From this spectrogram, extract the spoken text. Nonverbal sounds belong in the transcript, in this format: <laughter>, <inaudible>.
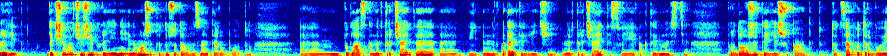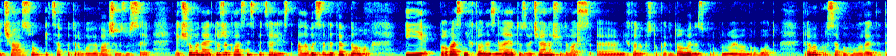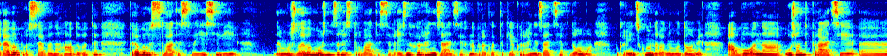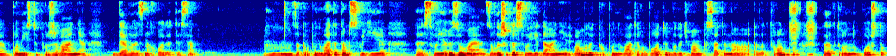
Привіт! Якщо ви в чужій країні і не можете дуже довго знайти роботу, ем, будь ласка, не втрачайте, е, не впадайте в вічі, не втрачайте своєї активності, продовжуйте її шукати. Тобто це потребує часу і це потребує ваших зусиль. Якщо ви навіть дуже класний спеціаліст, але ви сидите вдома і про вас ніхто не знає, то звичайно, що до вас е, ніхто не постукає додому і не запропонує вам роботу. Треба про себе говорити, треба про себе нагадувати, треба розсилати свої CV. Можливо, можна зареєструватися в різних організаціях, наприклад, так як організація вдома в Українському народному домі, або на ужонт праці е, по місцю проживання, де ви знаходитеся. <clears throat> Запропонувати там свої, е, своє резюме, залишити свої дані. Вам будуть пропонувати роботу будуть вам писати на електронку, електронну пошту,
